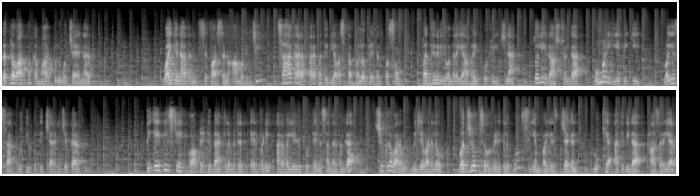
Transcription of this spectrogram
విప్లవాత్మక మార్పులు వచ్చాయన్నారు. వైద్యనాథన్ సిఫార్సును ఆమోదించి సహకార పరపతి వ్యవస్థ బలోపేతం కోసం పద్దెనిమిది వందల యాభై కోట్లు ఇచ్చిన తొలి రాష్ట్రంగా ఉమ్మడి ఏపీకి వైఎస్ఆర్ గుర్తింపు తెచ్చారని చెప్పారు. The AP state cooperative bank limited ఏర్పడి అరవై ఏళ్ళు పూర్తయిన సందర్భంగా శుక్రవారం విజయవాడలో వజ్రోత్సవ వేడుకలకు సీఎం వైఎస్ జగన్ ముఖ్య అతిథిగా హాజరయ్యారు.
